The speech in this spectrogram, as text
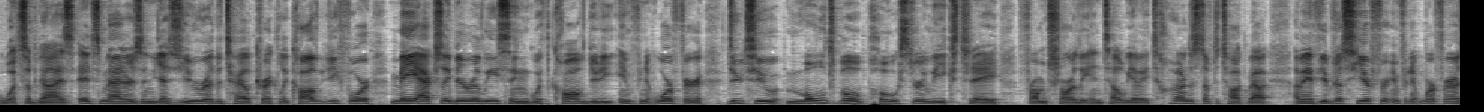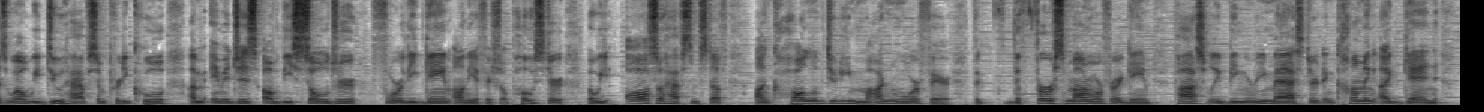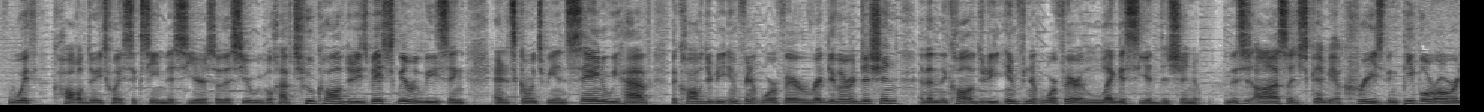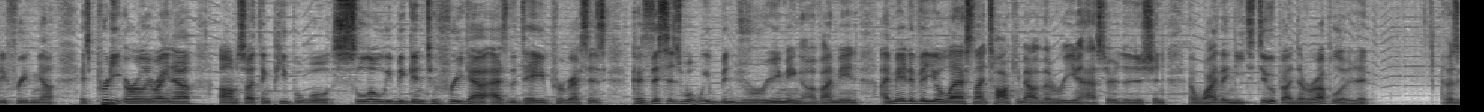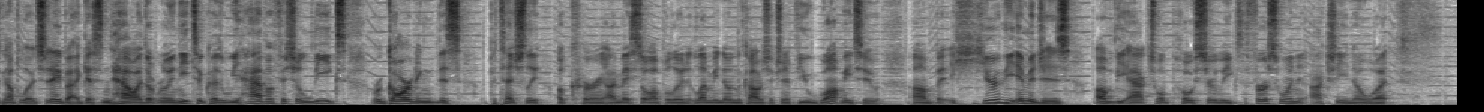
What's up guys, it's Matterz and yes you read the title correctly, Call of Duty 4 may actually be releasing with Call of Duty Infinite Warfare due to multiple poster leaks today from Charlie Intel. We have a ton of stuff to talk about. I mean if you're just here for Infinite Warfare as well, we do have some pretty cool um, images of the soldier for the game on the official poster, but we also have some stuff on Call of Duty Modern Warfare, the, the first Modern Warfare game possibly being remastered and coming again with Call of Duty 2016 this year. So this year we will have two Call of Duties basically releasing and it's going to be insane. We have the Call of Duty Infinite Warfare regular edition and then the Call of Duty Infinite Warfare Legacy edition. And this is honestly just going to be a crazy thing. People are already freaking out. It's pretty early right now, um, so I think people will slowly begin to freak out as the day progresses because this is what we've been dreaming of. I mean, I made a video last night talking about the remastered edition and why they need to do it, but I never uploaded it. I was going to upload it today, but I guess now I don't really need to because we have official leaks regarding this potentially occurring. I may still upload it. Let me know in the comment section if you want me to. Um, but here are the images of the actual poster leaks. The first one, actually, you know what?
